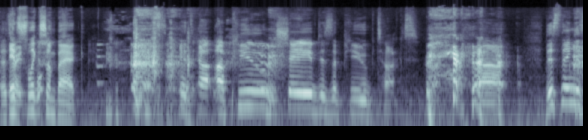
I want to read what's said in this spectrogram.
that's It right. slicks them back. It's a, a pube shaved is a pube tucked. Uh, this thing is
